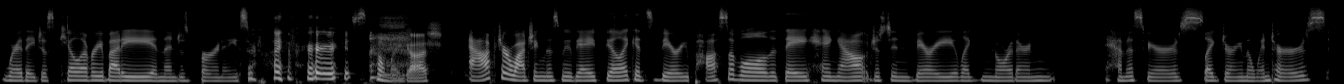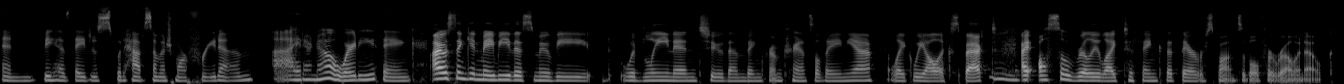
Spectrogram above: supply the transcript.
where they just kill everybody and then just burn any survivors. Oh my gosh. After watching this movie, I feel like it's very possible that they hang out just in very like northern hemispheres like during the winters and because they just would have so much more freedom. I don't know, where do you think? I was thinking maybe this movie would lean into them being from Transylvania, like we all expect. Mm. I also really like to think that they're responsible for Roanoke.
